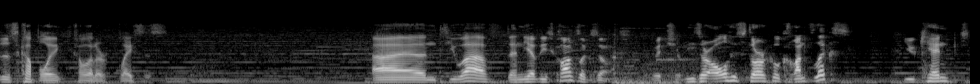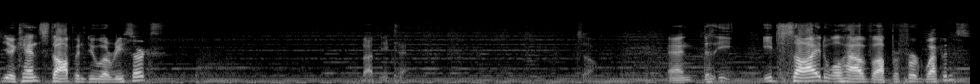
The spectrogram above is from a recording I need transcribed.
there's a couple, in, couple other places. And you have, then you have these conflict zones which these are all historical conflicts. You can you can stop and do a research. But you can. So, and the, each side will have uh, preferred weapons.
